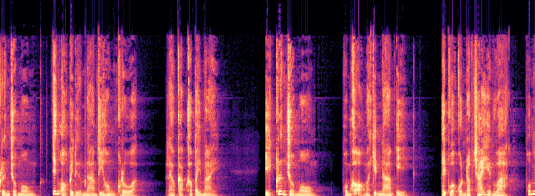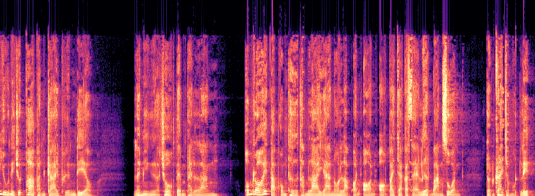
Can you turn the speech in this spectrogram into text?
ครึ่งชั่วโมง จึงออกไปดื่มน้ำที่ห้องครัว แล้วกลับเข้าไปใหม่ อีกครึ่งชั่วโมง ผมก็ออกมากินน้ำอีก ให้พวกคนรับใช้เห็นว่า ผมอยู่ในชุดผ้าพันกายผืนเดียว และมีเหงื่อโชกเต็มแผ่นหลัง ผมรอให้ตับของเธอทำลายยานอนหลับอ่อนๆ ออกไปจากกระแสเลือดบางส่วน จนใกล้จะหมดฤทธิ์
